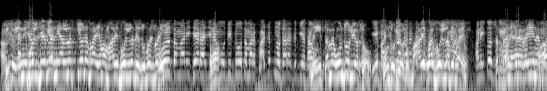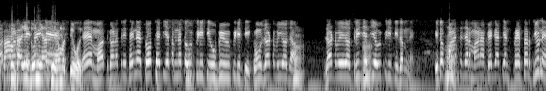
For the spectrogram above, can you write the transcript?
તો એની ભૂલ છે થઈ એટલે. ન્યાલ નથી કયો ને ભાઈ. એમાં મારી ભૂલ નથી સુભાષભાઈ. ભૂલ તમારી છે રાજીનામું દીધું તમારે ભાજપનો ધારાસભ્ય થાવું. નહીં તમે ઊંધું લ્યો છો ઊંધું લ્યો છો. મારી કોઈ ભૂલ નથી ભાઈ. અને તો સત્તાની અરે રહીને તો કામ થાય એ ગણતરી દુનિયા આખી સમજતી હોય. એ મત ગણતરી થઈને ચોથે દીએ તમને તો ઉપડી હતી ઊભી ઉપડી હતી હું જટ વયો જાઉં. જટ વયો ત્રીજે. દીએ ઉપડી હતી તમને. એ તો પાંચ હજાર માણા ભેગા થઈને પ્રેશર થયું ને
